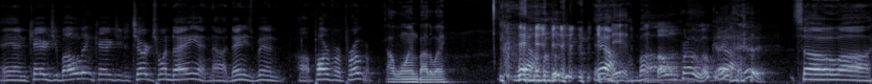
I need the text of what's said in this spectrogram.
and carried you bowling, carried you to church one day, and uh, Danny's been uh, part of our program. I won, by the way. Yeah, yeah. did. But, Bowling Pro, okay, yeah. good. so, uh,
